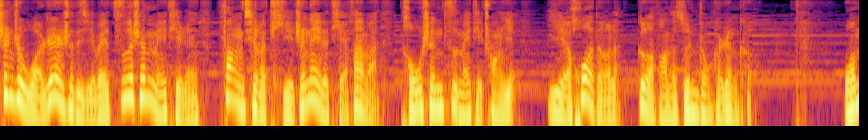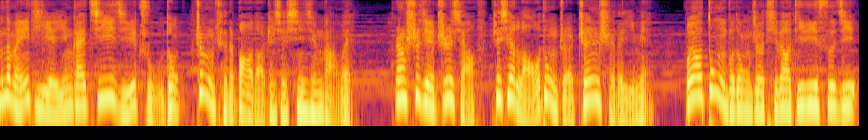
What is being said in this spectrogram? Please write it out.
甚至我认识的几位资深媒体人，放弃了体制内的铁饭碗，投身自媒体创业，也获得了各方的尊重和认可。我们的媒体也应该积极主动、正确的报道这些新兴岗位，让世界知晓这些劳动者真实的一面。不要动不动就提到滴滴司机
